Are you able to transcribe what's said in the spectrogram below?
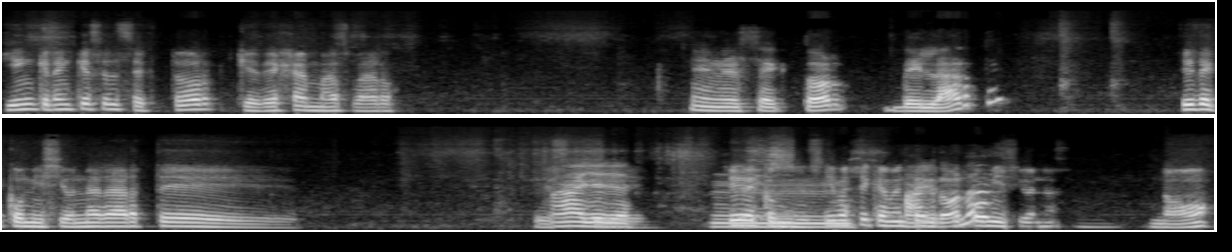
¿quién creen que es el sector que deja más varo? ¿En el sector del arte? Sí, de comisionar arte. ah, ya, ya. Este, Sí, mm, básicamente ¿McDonald's? No.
